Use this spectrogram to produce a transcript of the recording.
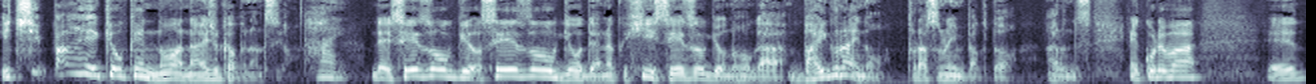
一番影響を受けるのは内需株なんですよ。はい。で、製造業、製造業ではなく非製造業の方が倍ぐらいのプラスのインパクトあるんです。え、これは、えー、っ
